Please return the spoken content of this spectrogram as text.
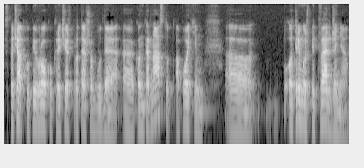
спочатку півроку кричиш про те, що буде е, контрнаступ, а потім е, отримуєш підтвердження,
